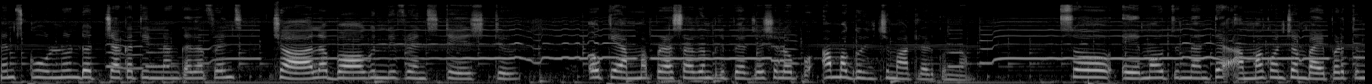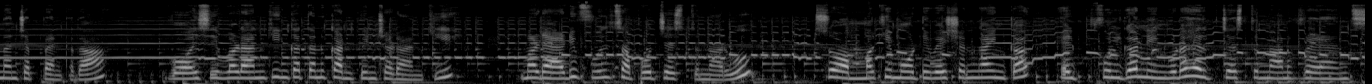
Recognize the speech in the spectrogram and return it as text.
నేను స్కూల్ నుండి వచ్చాక తిన్నాం కదా ఫ్రెండ్స్. చాలా బాగుంది ఫ్రెండ్స్ టేస్ట్. ఓకే అమ్మ ప్రసాదం ప్రిపేర్ చేసేలోపు అమ్మ గురించి మాట్లాడుకుందాం. సో ఏమవుతుందంటే అమ్మ కొంచెం భయపడుతుందని చెప్పాను కదా. వాయిస్ ఇవ్వడానికి ఇంకా తను కనిపించడానికి మా డాడీ ఫుల్ సపోర్ట్ చేస్తున్నారు. సో అమ్మకి మోటివేషన్గా ఇంకా హెల్ప్ఫుల్గా నేను కూడా హెల్ప్ చేస్తున్నాను ఫ్రెండ్స్.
